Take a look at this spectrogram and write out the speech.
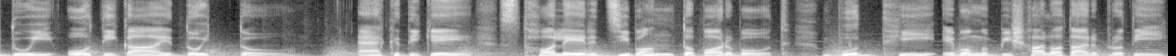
দুই অতিকায় দৈত্য। একদিকে স্থলের জীবন্ত পর্বত, বুদ্ধি এবং বিশালতার প্রতীক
